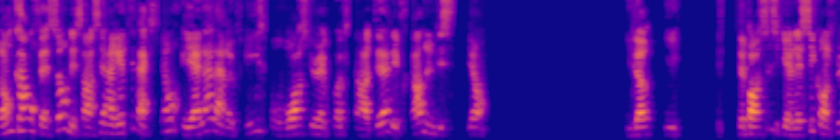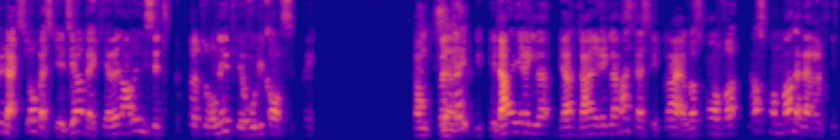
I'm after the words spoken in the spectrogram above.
donc, quand on fait ça, on est censé arrêter l'action et aller à la reprise pour voir s'il y a un coup accidentel et prendre une décision. Ce qui s'est passé, c'est qu'il a laissé continuer l'action parce qu'il a dit Ah, ben, Kevin Harlan, il s'est tout retourné puis il a voulu continuer. Donc, peut-être, et dans les, dans les règlements, c'est assez clair. Lorsqu'on lorsqu'on demande à la reprise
